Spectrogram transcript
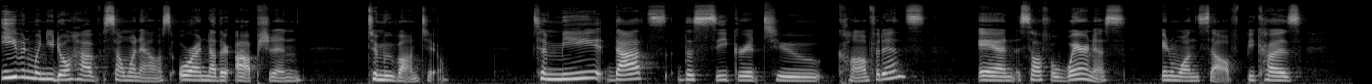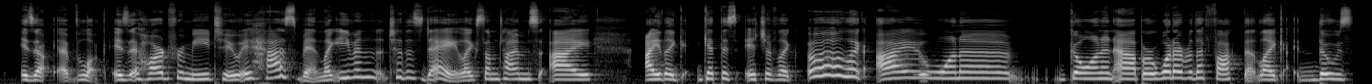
even when you don't have someone else or another option to move on to? To me, that's the secret to confidence and self awareness in oneself because is it uh, look is it hard for me too it has been like even to this day like sometimes i i like get this itch of like oh like i want to go on an app or whatever the fuck that like those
